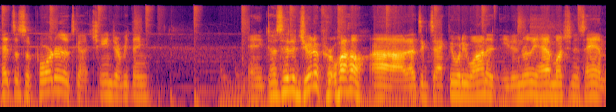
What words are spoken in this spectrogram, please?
hits a supporter. That's gonna change everything. And he does hit a Juniper. Wow, uh, that's exactly what he wanted. He didn't really have much in his hand.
